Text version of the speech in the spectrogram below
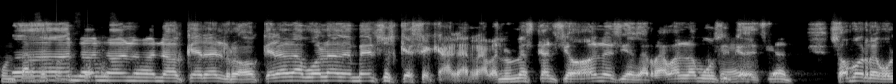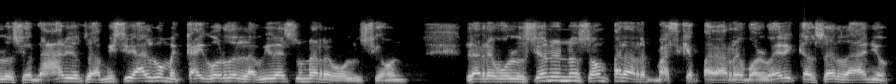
no, no, no, no, no, que era el rock, era la bola de mensos que se agarraban unas canciones y agarraban la música y decían, somos revolucionarios. A mí si algo me cae gordo en la vida es una revolución. Las revoluciones no son para más que para revolver y causar daño.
